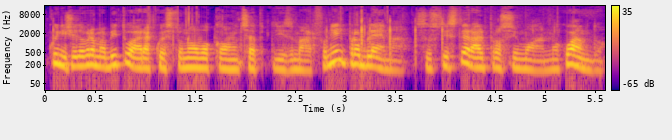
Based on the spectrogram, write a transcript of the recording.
quindi ci dovremo abituare a questo nuovo concept di smartphone. Il problema sussisterà il prossimo anno, quando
